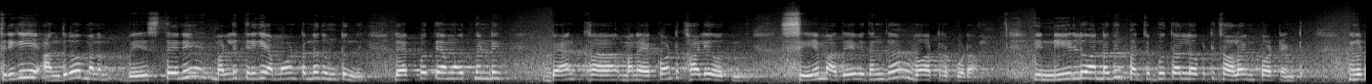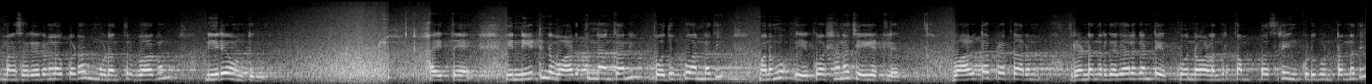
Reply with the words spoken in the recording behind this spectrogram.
తిరిగి అందులో మనం వేస్తేనే మళ్ళీ తిరిగి అమౌంట్ అన్నది ఉంటుంది. లేకపోతే ఏమవుతుందండి? బ్యాంక్ ఖా- మన అకౌంట్ ఖాళీ అవుతుంది. సేమ్ అదే విధంగా వాటర్ కూడా. ఈ నీళ్ళు అన్నది పంచభూతాల్లో ఒకటి చాలా ఇంపార్టెంట్. ఎందుకంటే మన శరీరంలో కూడా మూడంతుల భాగం నీరే ఉంటుంది. అయితే ఈ నీటిని వాడుతున్నాం కానీ పొదుపు అన్నది మనము ఏ కోశాన చేయట్లేదు. వాల్టా ప్రకారం రెండు వందల గజాల కంటే ఎక్కువ ఉన్న వాళ్ళందరూ కంపల్సరీ ఇంకుడు గుంట అన్నది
